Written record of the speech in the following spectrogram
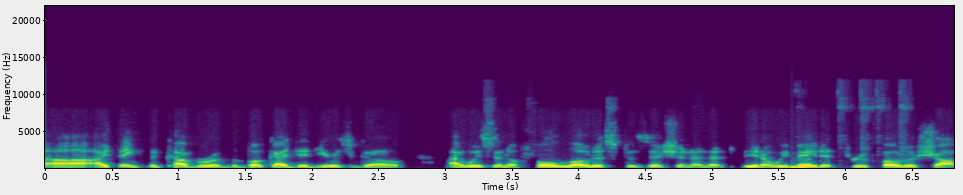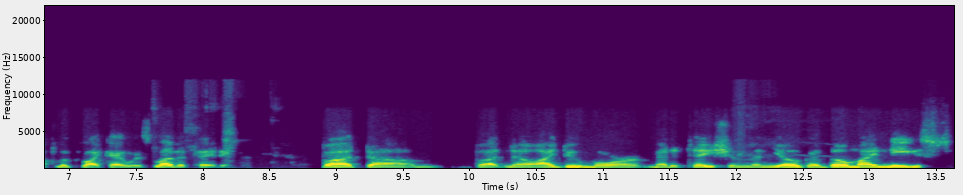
uh, I think the cover of the book I did years ago, I was in a full lotus position, and it, you know, we made it through Photoshop look like I was levitating. But um, but no, I do more meditation than yoga. Though my niece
